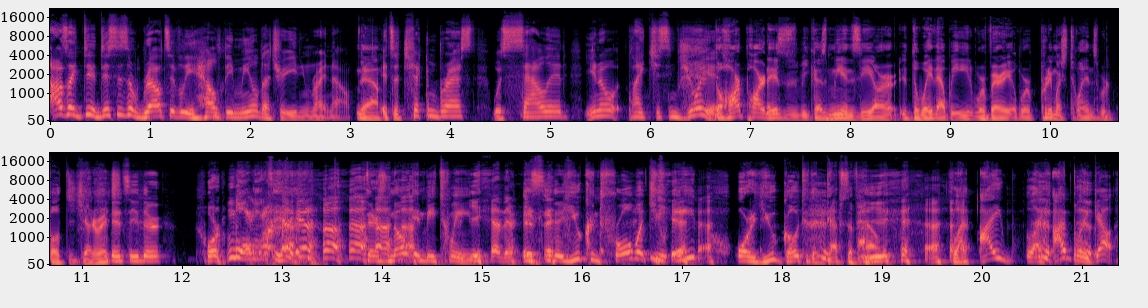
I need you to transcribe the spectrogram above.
I was like, dude, this is a relatively healthy meal that you're eating right now. Yeah. It's a chicken breast with salad. You know, like just enjoy it. The hard part is, is because me and Z are the way that we eat. We're very, we're pretty much twins. We're both degenerates. It's either or There's no in between. Yeah, there It's either you control what you eat or you go to the depths of hell. Yeah. Like I like I blink out.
